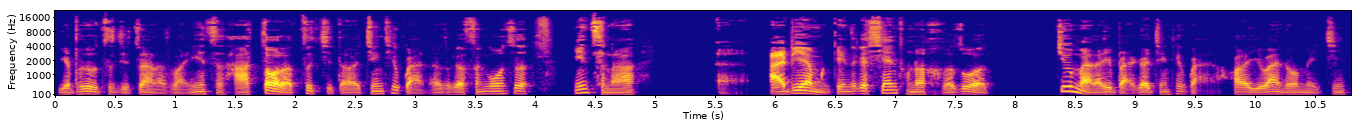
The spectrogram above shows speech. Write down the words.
也不如自己赚了，是吧？因此他造了自己的晶体管的这个分公司。因此呢，呃，IBM 跟这个仙童的合作，就买了一百个晶体管，花了一万多美金。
